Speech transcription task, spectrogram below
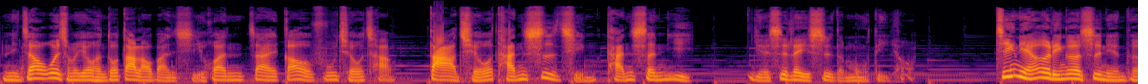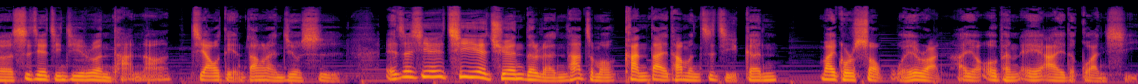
你知道为什么有很多大老板喜欢在高尔夫球场打球谈事情、谈生意，也是类似的目的哦。今年二零二四年的世界经济论坛啊，焦点当然就是，诶，这些企业圈的人他怎么看待他们自己跟 Microsoft 微软还有 OpenAI 的关系？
